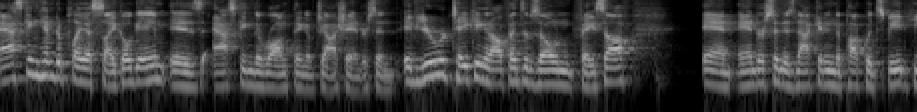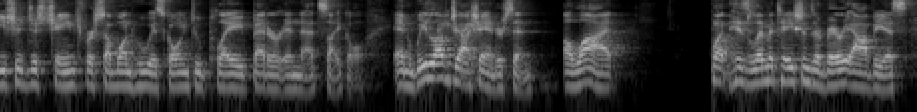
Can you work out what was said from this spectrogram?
Asking him to play a cycle game is asking the wrong thing of Josh Anderson. If you were taking an offensive zone faceoff and Anderson is not getting the puck with speed, he should just change for someone who is going to play better in that cycle. And we love Josh Anderson a lot but his limitations are very obvious.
